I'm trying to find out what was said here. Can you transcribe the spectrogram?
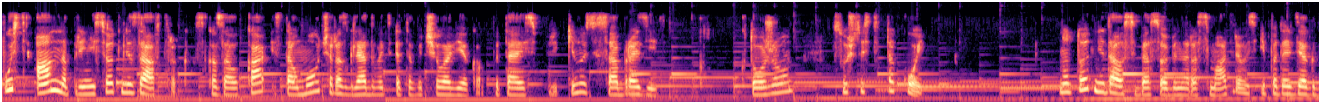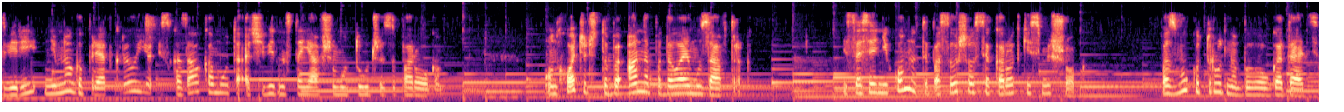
«Пусть Анна принесет мне завтрак», — сказал К и стал молча разглядывать этого человека, пытаясь прикинуть и сообразить, кто же он в сущности такой. Но тот не дал себя особенно рассматривать и, подойдя к двери, немного приоткрыл ее и сказал кому-то, очевидно стоявшему тут же за порогом. Он хочет, чтобы Анна подала ему завтрак. Из соседней комнаты послышался короткий смешок. По звуку трудно было угадать,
